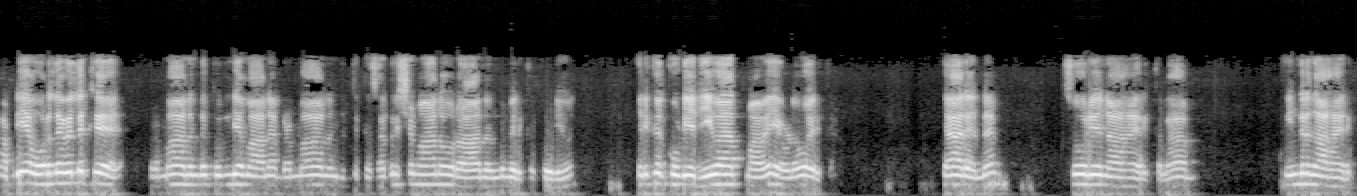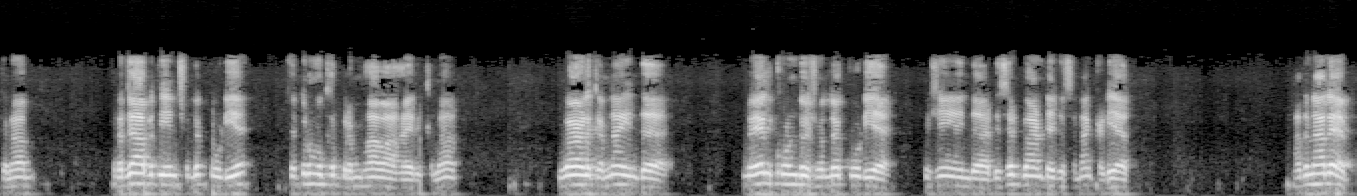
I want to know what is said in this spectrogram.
அப்படியே ஒரு லெவலுக்கு பிரம்மானந்த துல்லியமான பிரம்மானந்தத்துக்கு சதிருஷமான ஒரு ஆனந்தம் இருக்கக்கூடிய இருக்கக்கூடிய ஜீவாத்மாவே எவ்வளவோ இருக்கு. யார் என்ன? சூரியனாக இருக்கலாம் இந்திரனாக இருக்கலாம் பிரஜாபதின்னு சொல்லக்கூடிய சதுர்முக பிரம்மாவாக இருக்கலாம். இவாளுக்கெல்லாம் இந்த மேல் கொண்டு சொல்லக்கூடிய விஷயம் இந்த டிஸ்அட்வான்டேஜஸ் எல்லாம் கிடையாது. அதனால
